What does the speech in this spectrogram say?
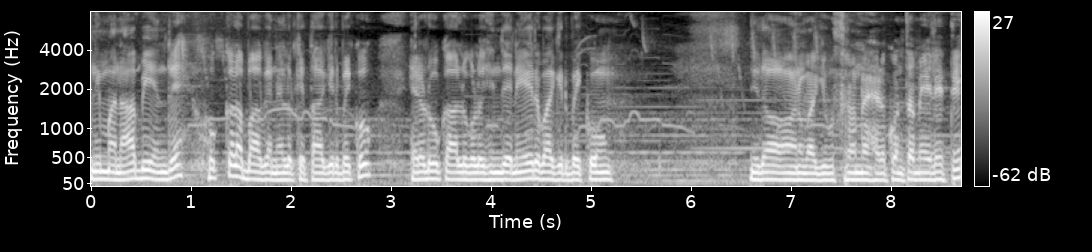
ನಿಮ್ಮ ನಾಭಿ ಅಂದರೆ ಹೊಕ್ಕಳ ಭಾಗ ನೆಲಕ್ಕೆ ತಾಗಿರಬೇಕು. ಎರಡೂ ಕಾಲುಗಳು ಹಿಂದೆ ನೇರವಾಗಿರಬೇಕು. ನಿಧಾನವಾಗಿ ಉಸಿರನ್ನು ಹೇಳ್ಕೊತ ಮೇಲೆತ್ತಿ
